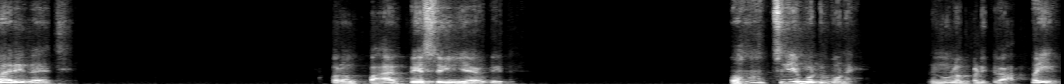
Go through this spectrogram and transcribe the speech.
மாதிரிதாச்சு அப்புறம் பா பேசுவீங்க அப்படின்னு. ஆச்சரியப்பட்டு போனேன். நூலை படிக்கிற அப்பையே.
